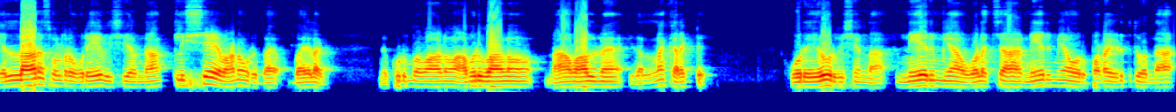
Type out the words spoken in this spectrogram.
எல்லாரும் சொல்கிற ஒரே விஷயம்தான் கிளிஷேவான ஒரு ப பயலாக் இந்த குடும்பம் வாழும் அவர் வாழும் நான் வாழ்வேன் இதெல்லாம் கரெக்டு ஒரே ஒரு விஷயம்தான். நேர்மையாக உழைச்சா நேர்மையாக ஒரு படம் எடுத்துகிட்டு வந்தால்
